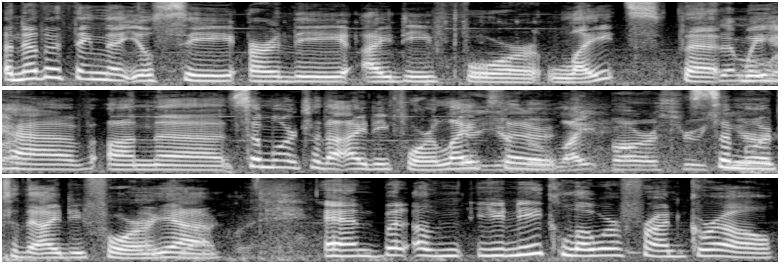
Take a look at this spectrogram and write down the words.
another thing that you'll see are the ID4 lights that we have on the similar to the ID4 lights you that are light bar through similar here. to the ID4. Exactly. Yeah, and but a unique lower front grille,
